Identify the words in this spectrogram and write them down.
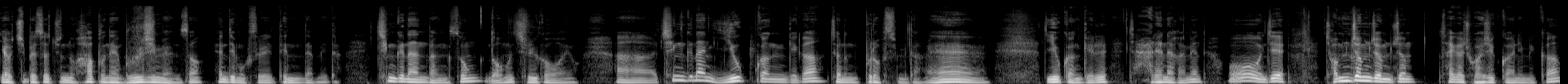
옆집에서 준 화분에 물 주면서 현디 목소리 듣는답니다. 친근한 방송 너무 즐거워요. 아, 친근한 이웃 관계가 저는 부럽습니다. 예. 이웃 관계를 잘 해나가면, 어, 이제 점점 점점 사이가 좋아질 거 아닙니까?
